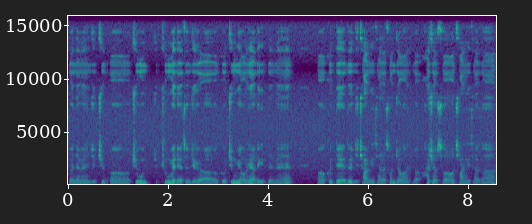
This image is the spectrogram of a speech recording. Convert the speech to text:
왜냐면 이제 죽, 어, 죽음, 죽음에 대해서 이제, 어, 그 증명을 해야 되기 때문에, 어, 그때에도 이제 장의사를 선정하셔서 장의사가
